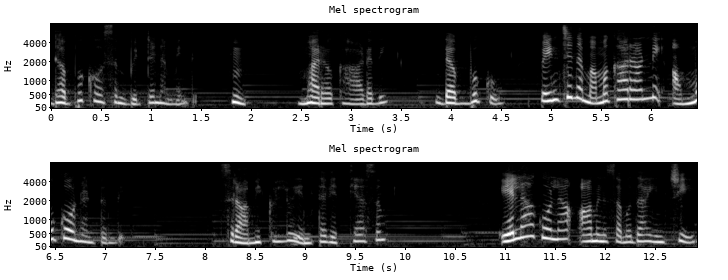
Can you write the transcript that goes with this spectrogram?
డబ్బు కోసం బిడ్డ నమ్మింది. మరొక ఆడది డబ్బుకు పెంచిన మమకారాన్ని అమ్ముకోనంటుంది. శ్రామికుల్లో ఎంత వ్యత్యాసం? ఎలాగోలా ఆమెను సముదాయించి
